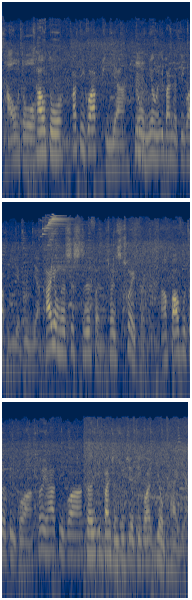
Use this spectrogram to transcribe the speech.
超多超多。它地瓜皮啊，跟我们用的一般的地瓜皮也不一样，它用的是湿粉，所以是脆粉。然后包覆这个地瓜，所以它的地瓜跟一般咸酥鸡的地瓜又不太一样。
